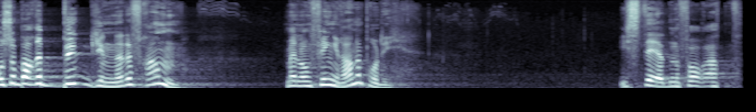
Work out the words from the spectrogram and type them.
Og så bare bygner det fram mellom fingrene på dem. Istedenfor at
